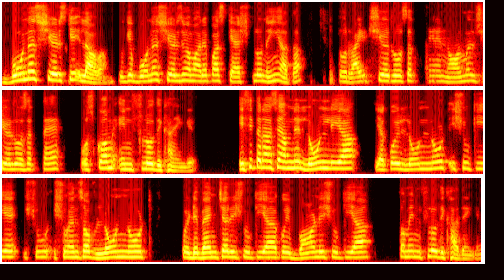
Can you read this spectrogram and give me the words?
बोनस शेयर्स के अलावा, क्योंकि बोनस शेयर्स में हमारे पास कैश फ्लो नहीं आता तो राइट शेयर हो सकते हैं नॉर्मल शेयर हो सकते हैं उसको हम इनफ्लो दिखाएँगे। इसी तरह से हमने लोन लिया या कोई लोन नोट इशू किए इशुएंस ऑफ़ लोन नोट कोई डिबेंचर इशू किया, कोई बॉन्ड इशू किया तो हम इनफ्लो दिखा देंगे।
